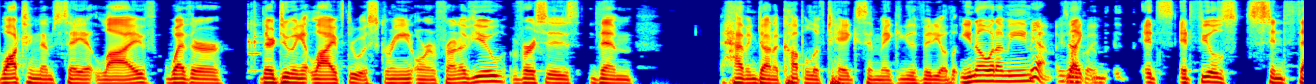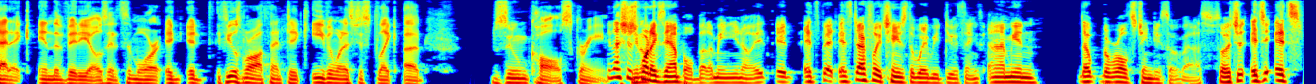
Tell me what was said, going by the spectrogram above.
watching them say it live whether they're doing it live through a screen or in front of you versus them having done a couple of takes and making the video you know what i mean? Yeah exactly. like it's it feels synthetic in the videos. It's more it, it, feels more authentic even when it's just like a zoom call screen And that's just you know? one example, but I mean, you know, it, it it's been, it's definitely changed the way we do things, and I mean, the the world's changing so fast, so it's just, it's it's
